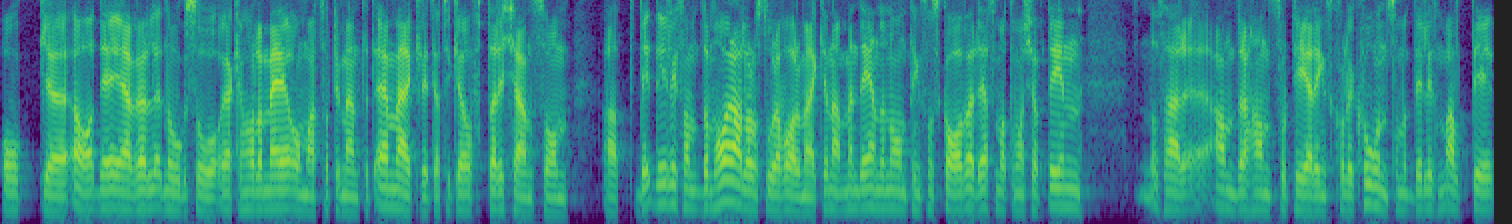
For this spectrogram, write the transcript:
Och eh, ja, det är väl nog så. Och jag kan hålla med om att sortimentet är märkligt. Jag tycker ofta det känns som att det, det är liksom, de har alla de stora varumärkena, men det är ändå någonting som skaver. Det är som att de har köpt in någon så här eh, andrahandssorteringskollektion som det är liksom alltid.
